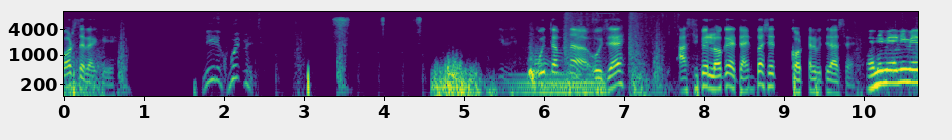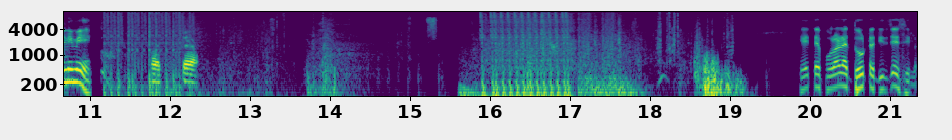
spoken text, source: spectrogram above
করছে নাকি? Need equipment. কইতাম না ওই যে আসিফের লগে টাইম পাসে ঘরটার ভিতরে আছে। এনিমি এনিমি এনিমি আচ্ছা। হেতে পোলারে দৌড়টা দিতে চাইছিল।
